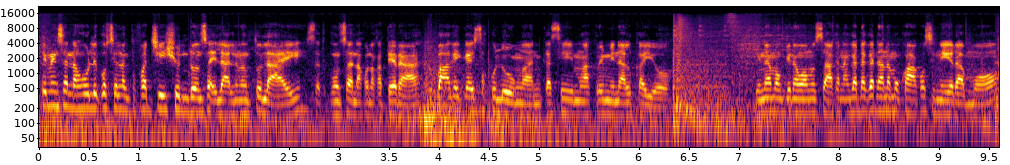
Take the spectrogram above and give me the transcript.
E minsan nahuli ko silang position doon sa ilalim ng tulay, sa kung saan ako nakatira. Bagay kayo sa kulungan kasi mga kriminal kayo. Tingnan mo ginawa mo sa akin. Ang ganda-ganda na mukha ko, sinira mo.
